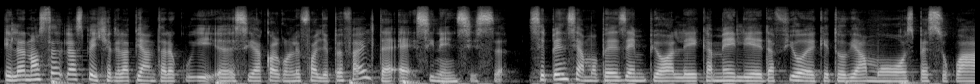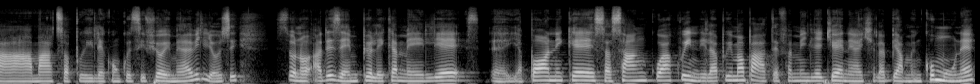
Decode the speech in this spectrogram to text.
e la, nostra, la specie della pianta da cui eh, si raccolgono le foglie per fare il tè è Sinensis. Se pensiamo per esempio alle camelie da fiore che troviamo spesso qua a marzo-aprile con questi fiori meravigliosi, sono ad esempio le camelie eh, iaponiche, sasanqua, quindi la prima parte famiglia e genere ce l'abbiamo in comune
